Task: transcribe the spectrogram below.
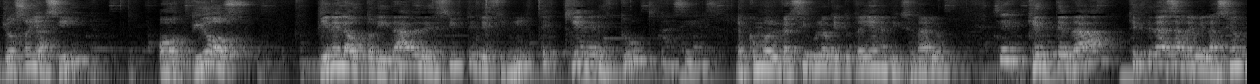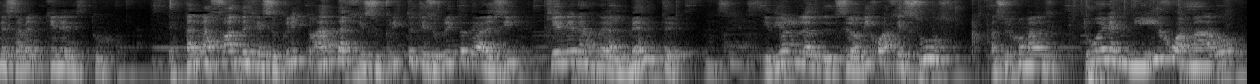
yo soy así. O Dios tiene la autoridad de decirte y definirte quién eres tú. Así es. Es como el versículo que tú traías en el diccionario. Sí, ¿Quién te da, quién te da esa revelación de saber quién eres tú? Está en la faz de Jesucristo. Anda Jesucristo y Jesucristo te va a decir quién eres realmente. así es. Y Dios se lo dijo a Jesús, a su hijo amado. Tú eres mi hijo amado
